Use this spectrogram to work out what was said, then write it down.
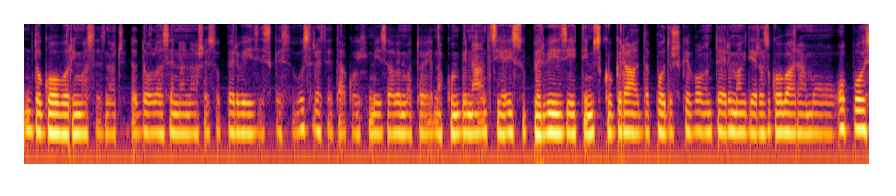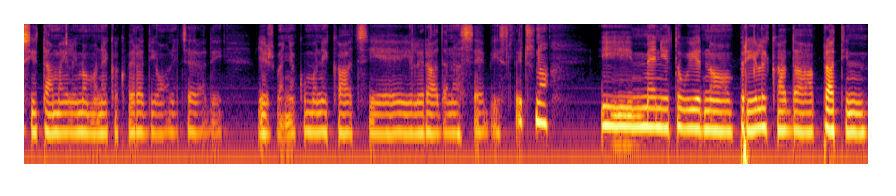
dogovorimo se znači da dolaze na naše supervizijske susrete, tako ih mi zovemo, to je jedna kombinacija i supervizije i timskog rada, podrške volonterima gdje razgovaramo o posjetama ili imamo nekakve radionice radi vježbanja komunikacije ili rada na sebi i slično. I meni je to ujedno prilika da pratim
